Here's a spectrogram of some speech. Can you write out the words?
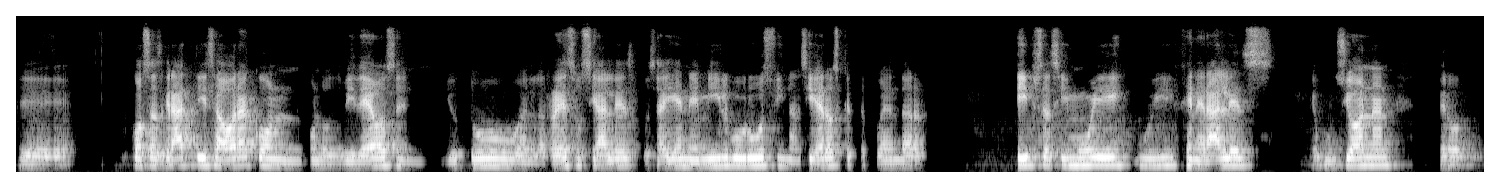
eh, cosas gratis. Ahora con, los videos en YouTube, en las redes sociales, pues hay en mil gurús financieros que te pueden dar tips así muy, muy generales que funcionan, pero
